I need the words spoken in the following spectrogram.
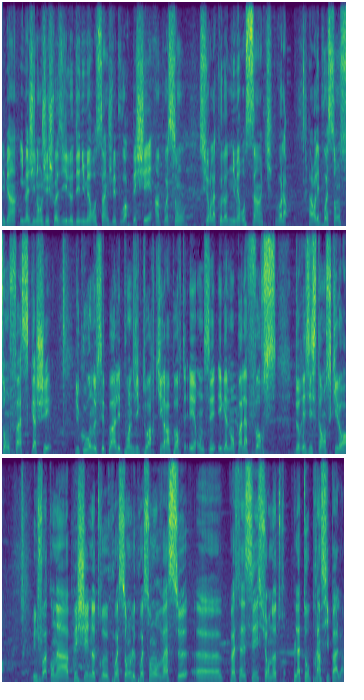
eh bien imaginons que j'ai choisi le dé numéro 5, je vais pouvoir pêcher un poisson sur la colonne numéro 5. Voilà. Alors les poissons sont face cachée. Du coup, on ne sait pas les points de victoire qu'il rapporte et on ne sait également pas la force de résistance qu'il aura. Une fois qu'on a pêché notre poisson, le poisson va se euh, passer sur notre plateau principal.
